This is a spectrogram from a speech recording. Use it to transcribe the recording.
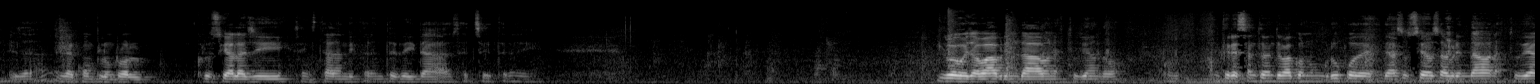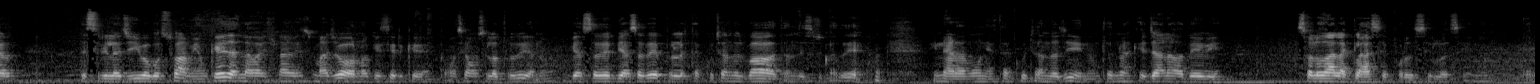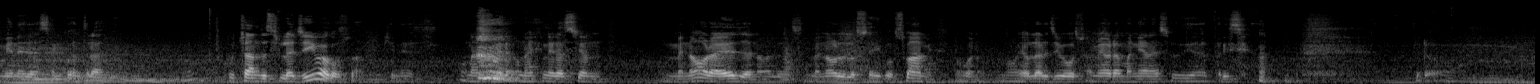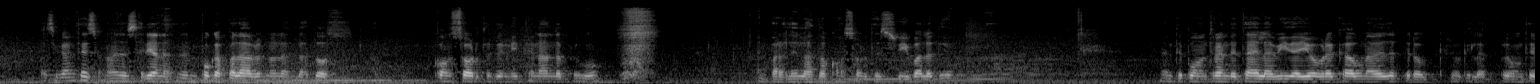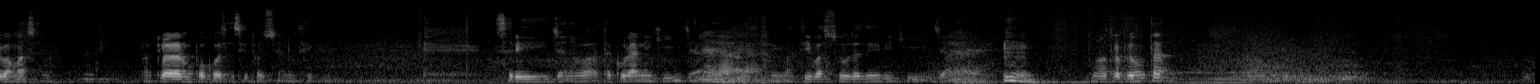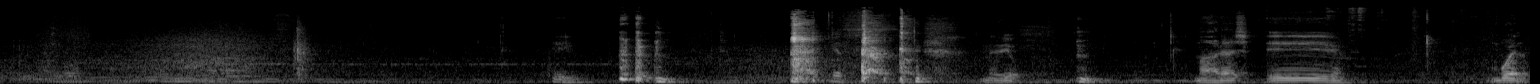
Ella, ella cumple un rol crucial allí, se instalan diferentes deidades, etc. Luego ya va a Brindavan estudiando interesantemente va con un grupo de, de asociados a Brindavan a estudiar de Srila Jiva Goswami, aunque ella es la Vaishnava mayor, no quiere decir que, como decíamos el otro día, ¿no? Vyasadeva, Vyasadeva, pero le está escuchando el Bhavatan de Sukadeva y Narada Muni está escuchando allí, ¿no? Entonces no es que Janava Devi solo da la clase, por decirlo así, ¿no? También ella se encuentra escuchando Srila Jiva Goswami, quien es una, una generación menor a ella, ¿no? El menor de los seis Goswamis. Bueno, no voy a hablar de Jiva Goswami ahora, mañana es su día de aparición. Pero básicamente eso, ¿no? Esas serían, en pocas palabras, ¿no? las, las dos consortes de Nityananda Prabhu. En paralelo, las dos consortes de Sri Baladeva. Realmente puedo entrar en detalle la vida y obra de cada una de ellas, pero creo que la pregunta iba más a aclarar un poco esa situación. Así que. Sri Janavata Kurani ki jaya, Srimati Vasudha Devi ki. ¿Una otra pregunta? Hey. Medio. Maharaj, eh, bueno,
